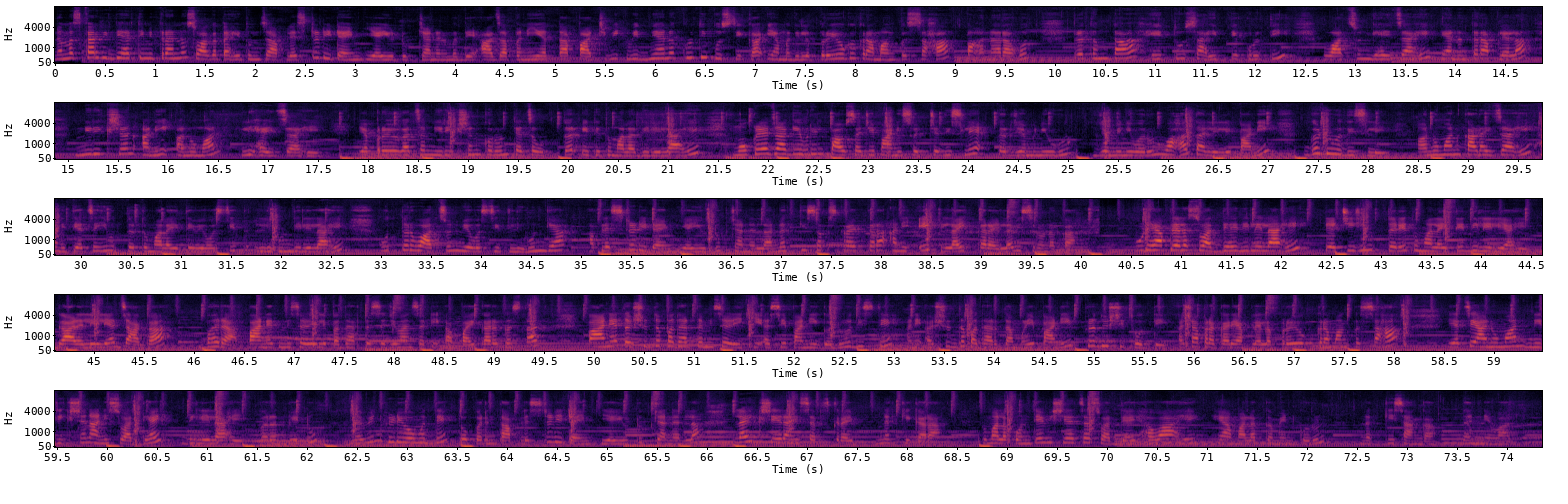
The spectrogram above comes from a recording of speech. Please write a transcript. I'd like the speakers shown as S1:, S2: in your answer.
S1: नमस्कार विद्यार्थी मित्रांनो स्वागत आहे तुमचं आपल्या स्टडी टाईम या यूट्यूब चॅनलमध्ये आज आपण इयत्ता पाचवी विज्ञान कृती पुस्तिका यामधील प्रयोग क्रमांक सहा पाहणार आहोत. प्रथमतः हेतू साहित्य कृती वाचून घ्यायचं आहे. त्यानंतर आपल्याला निरीक्षण आणि अनुमान लिहायचं आहे. या प्रयोगाचं निरीक्षण करून त्याचं उत्तर येथे तुम्हाला दिलेलं आहे. मोकळ्या जागेवरील पावसाचे पाणी स्वच्छ दिसले तर जमिनीवरून जमिनीवरून वाहत आलेले पाणी गढूळ दिसले. अनुमान काढायचं आहे आणि त्याचंही उत्तर तुम्हाला इथे व्यवस्थित लिहून दिलेलं आहे. उत्तर वाचून व्यवस्थित लिहून घ्या. आपल्या स्टडी टाईम या यूट्यूब चॅनलला नक्की सबस्क्राईब करा आणि एक लाईक करायला विसरू नका. पुढे आपल्याला स्वाध्याय दिलेला आहे. त्याचीही उत्तरे तुम्हाला इथे दिलेली आहे. गाळलेल्या जागा भरा. पाण्यात मिसळलेले पदार्थ सजीवांसाठी अपायकारक असतात. पाण्यात अशुद्ध पदार्थ मिसळले की असे पाणी गढूळ दिसते आणि अशुद्ध पदार्थामुळे पाणी प्रदूषित होते. अशा प्रकारे आपल्याला प्रयोग क्रमांक सहा याचे अनुमान निरीक्षण आणि स्वाध्याय दिलेला आहे. परत भेटू नवीन व्हिडिओमध्ये. तोपर्यंत आपले स्टडी टाईम या यूट्यूब चॅनलला लाईक शेअर आणि सबस्क्राईब नक्की करा. तुम्हाला कोणत्या विषयाचा स्वाध्याय हवा आहे हे आम्हाला कमेंट करून नक्की सांगा. धन्यवाद.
